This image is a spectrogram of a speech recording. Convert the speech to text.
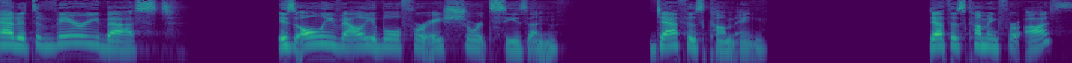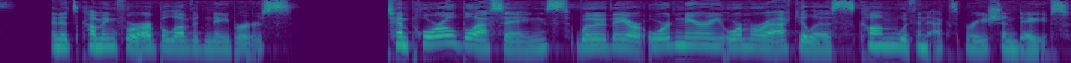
at its very best is only valuable for a short season. Death is coming. Death is coming for us, and it's coming for our beloved neighbors. Temporal blessings, whether they are ordinary or miraculous, come with an expiration date.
